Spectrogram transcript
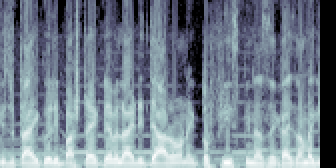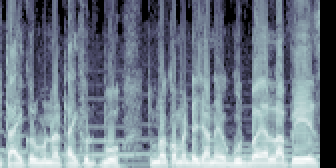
কিছু ট্রাই করি, পাঁচটা এক লেভেল আইডিতে আরও অনেক তো ফ্রি স্পিন আছে। গাইজ আমরা কি ট্রাই করব না ট্রাই করব? তোমরা কমেন্টে জানাও গুড বাই আল্লাহ হাফেজ।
